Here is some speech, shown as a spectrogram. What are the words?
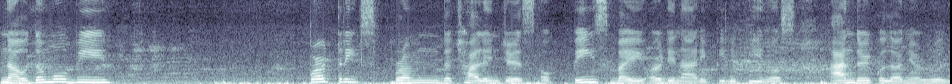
Now, the movie portraits from the challenges of faced by ordinary Filipinos under colonial rule.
